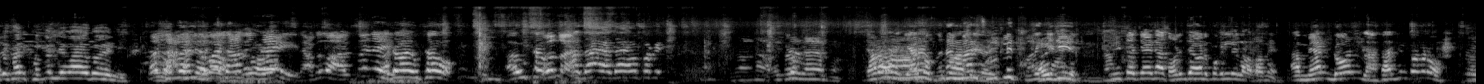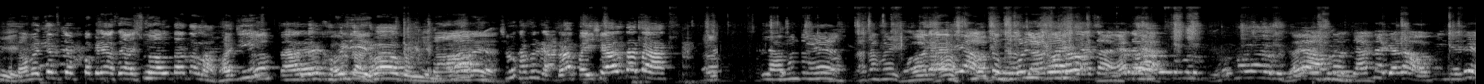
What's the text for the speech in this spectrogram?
મને ખાલી ખબર લેવા આવ્યો તો એની. ભાઈ ચાલતો જ નહીં. લાઠી તો નહીં. ઉઠાવો. આ ઉઠાવો. આ જાય આ જાય પકડ. જાડો ને ઘેર તો બધા મારી ચોટલી જ પડી ગઈ ઈ તો ચાઈડા થોડી જવાનું પકડી લેલા તમે મેન ડોન લાથાજી પકડો. તમે ચમ ચમ પકડ્યા છે? શું હાલતા હતા લાથાજી તારે ખબર કાઢવા આવ્યો તો એની. તારે શું ખબર? ગાડા પૈસા હાલતા હતા? એટલે આમન તો હે દાદાભાઈ અરે આ તો બોલી ચાર વાગે ગયા તા, હે છે. દયા, આપણે ચારના ગયા તા, ઓફિસે રે.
